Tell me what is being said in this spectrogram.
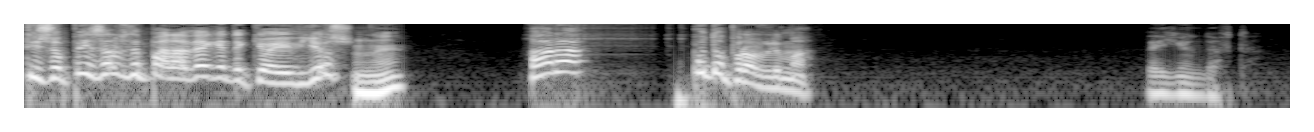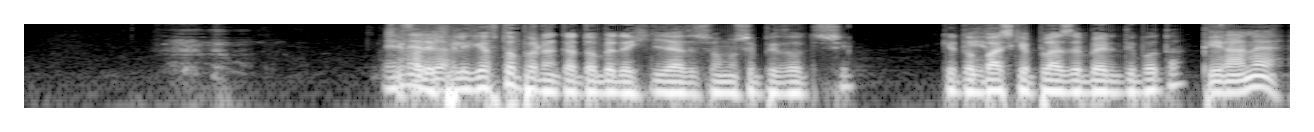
τις οποίες άλλωστε παραδέχεται και ο ίδιος. ναι. Άρα, πού το πρόβλημα; Δεν γίνονται αυτά. Ε, ναι, ρε φίλε, γι' αυτό παίρνουν 105.000 όμως επιδότηση. Και το Ε. μπάσκετ πλάζ δεν παίρνει τίποτα. Πήρανε.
